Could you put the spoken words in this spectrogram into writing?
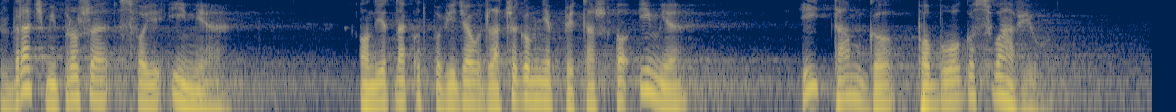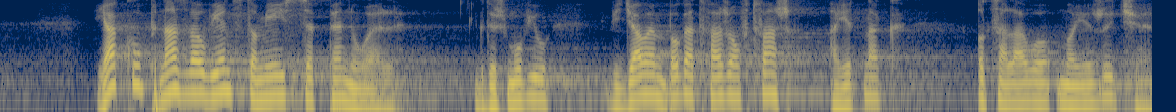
Zdrać mi proszę swoje imię. On jednak odpowiedział: Dlaczego mnie pytasz o imię? I tam go pobłogosławił. Jakub nazwał więc to miejsce Penuel, gdyż mówił: Widziałem Boga twarzą w twarz, a jednak ocalało moje życie.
